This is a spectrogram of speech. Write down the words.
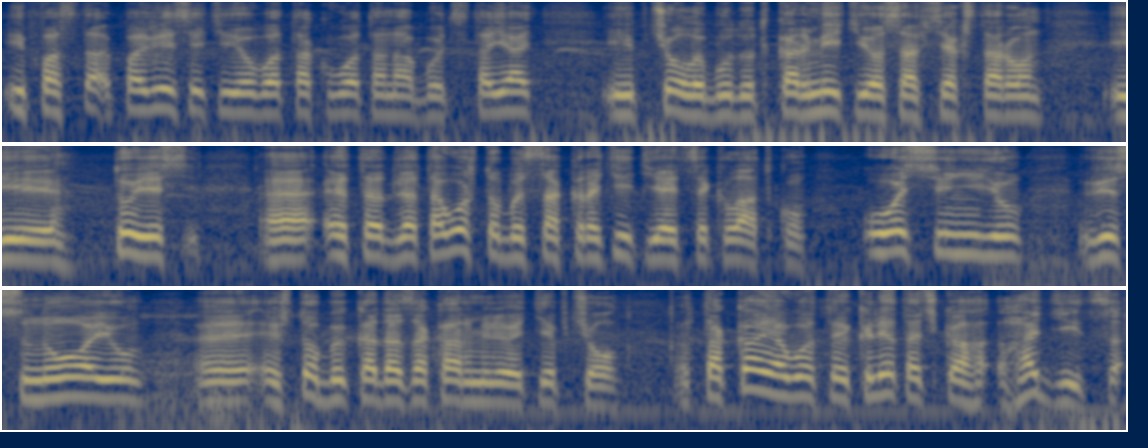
и повесить ее вот так вот она будет стоять. И пчелы будут кормить ее со всех сторон. И то есть э, это для того, чтобы сократить яйцекладку осенью, весною, э, чтобы когда закармливаете пчел. Такая вот э, клеточка годится.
